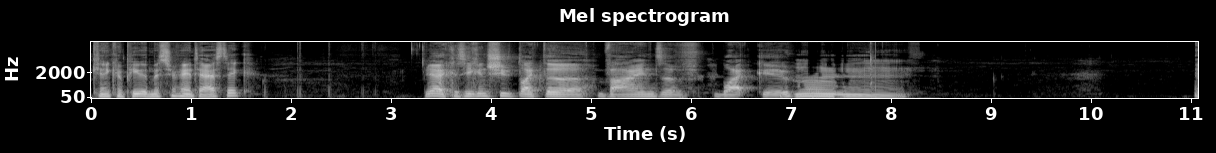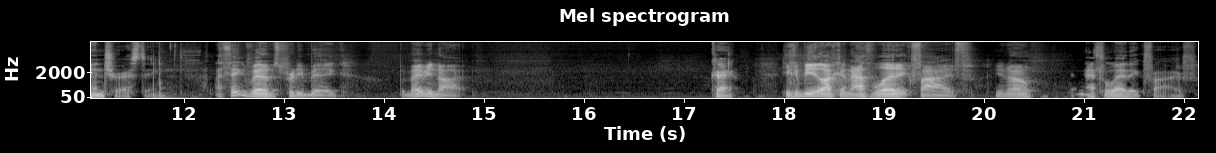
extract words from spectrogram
can compete with Mr. Fantastic. Yeah, because he can shoot like the vines of black goo. Hmm. Interesting. I think Venom's pretty big, but maybe not. Okay. He could be like an athletic five, you know? Athletic five.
